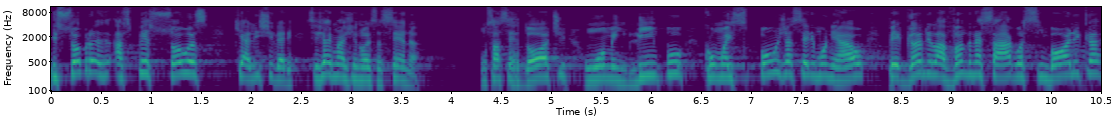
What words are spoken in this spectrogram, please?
e sobre as pessoas que ali estiverem. Você já imaginou essa cena? Um sacerdote, um homem limpo, com uma esponja cerimonial, pegando e lavando nessa água simbólica,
